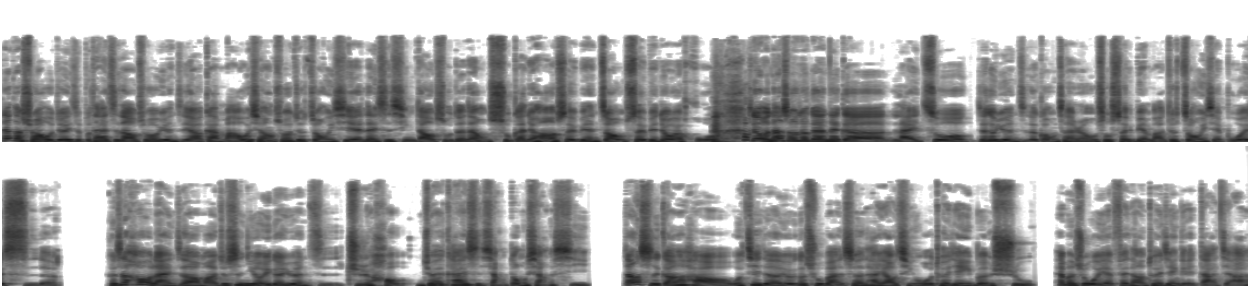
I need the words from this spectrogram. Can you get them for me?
那个时候我就一直不太知道说院子要干嘛，我想说就种一些类似行道树的那种树，感觉好像随便种随便就会活，所以我那时候就跟那个来做这个院子的工程人我说随便吧，就种一些不会死的。可是后来你知道吗？就是你有一个院子之后，你就会开始想东想西。当时刚好我记得有一个出版社，他邀请我推荐一本书，那本书我也非常推荐给大家，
